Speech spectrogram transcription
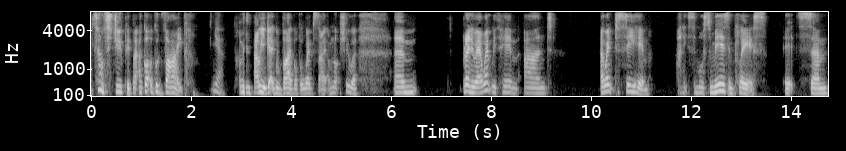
sounds stupid, but I got a good vibe. Yeah. I mean, how you get a good vibe off a website, I'm not sure. Um, but anyway, I went with him and I went to see him, and it's the most amazing place. It's um,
